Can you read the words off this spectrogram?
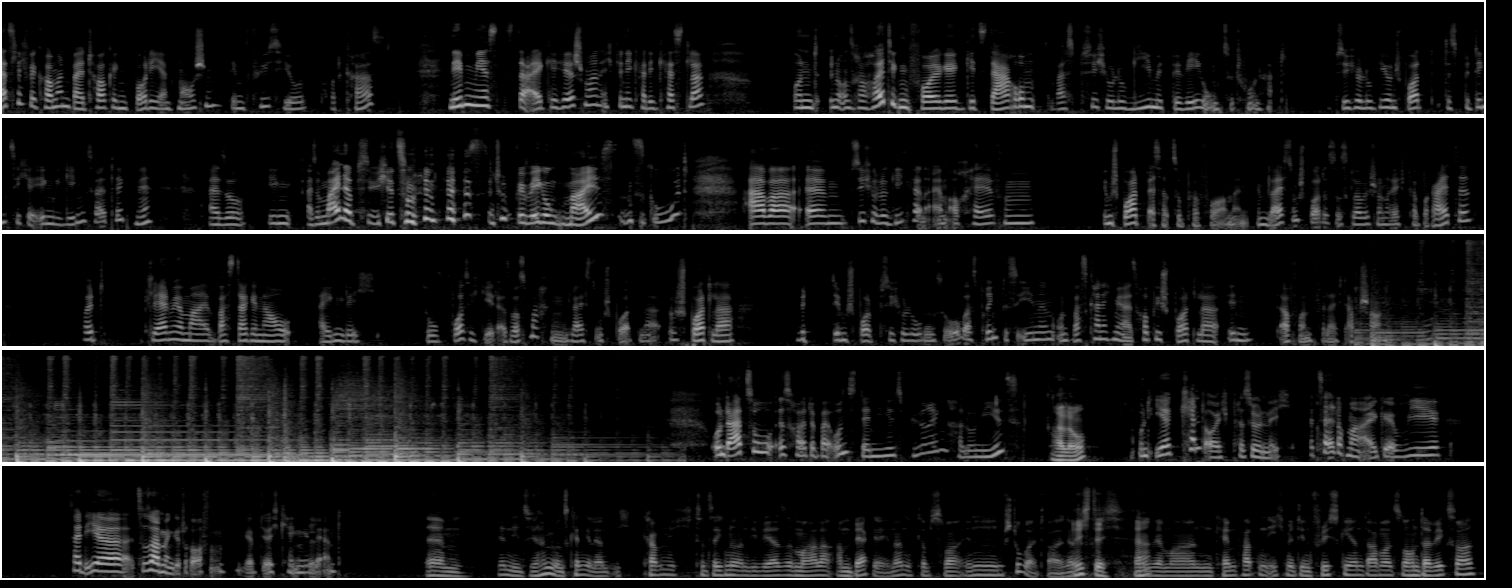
herzlich willkommen bei Talking Body and Motion, dem Physio-Podcast. Neben mir sitzt der Eike Hirschmann, ich bin die Kadi Kästler. Und in unserer heutigen Folge geht es darum, was Psychologie mit Bewegung zu tun hat. Psychologie und Sport, das bedingt sich ja irgendwie gegenseitig. Ne? Also, also meiner Psyche zumindest tut Bewegung meistens gut. Aber ähm, Psychologie kann einem auch helfen, im Sport besser zu performen. Im Leistungssport ist das, glaube ich, schon recht verbreitet. Heute klären wir mal, was da genau eigentlich so vor sich geht. Also was machen Leistungssportler Sportler mit dem Sportpsychologen so? Was bringt es ihnen und was kann ich mir als Hobbysportler in davon vielleicht abschauen? Und dazu ist heute bei uns der Nils Büring. Hallo Nils. Hallo. Und ihr kennt euch persönlich. Erzähl doch mal, Eike, wie seid ihr zusammengetroffen? Wie habt ihr euch kennengelernt? Ähm, ja, Nils, wie haben wir uns kennengelernt? Ich kann mich tatsächlich nur an diverse Maler am Berg erinnern. Ich glaube, es war im Stubaital. Gell? Richtig, ja. Wo wir mal ein Camp hatten, ich mit den Freeskiern damals noch unterwegs war.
